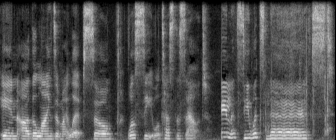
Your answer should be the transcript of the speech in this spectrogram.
in uh, the lines of my lips. So we'll see. We'll test this out. Okay, let's see what's next.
